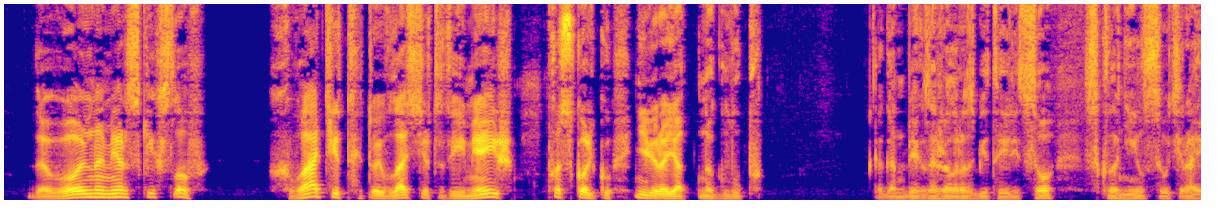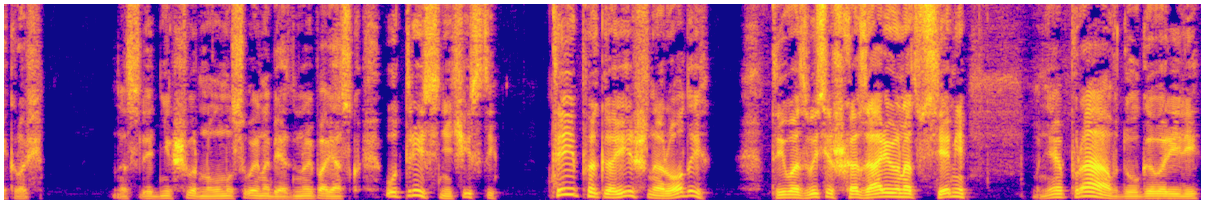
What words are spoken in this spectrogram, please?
— Довольно мерзких слов. Хватит той власти, что ты имеешь, поскольку невероятно глуп. Каганбек зажал разбитое лицо, склонился, утирая кровь. Наследник швырнул ему свою набедренную повязку. — Утрись, нечистый. Ты покоришь народы, ты возвысишь Хазарию над всеми. Мне правду говорили,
